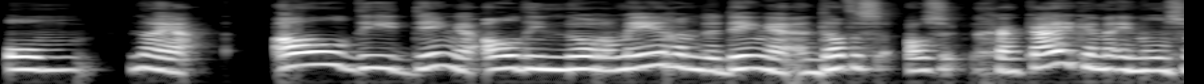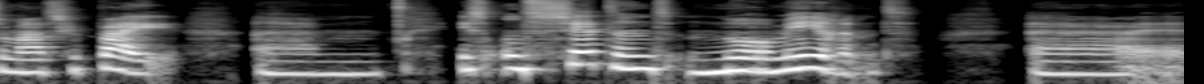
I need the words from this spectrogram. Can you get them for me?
Om, nou ja, al die dingen, al die normerende dingen, en dat is als we gaan kijken in onze maatschappij, um, is ontzettend normerend. Uh,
